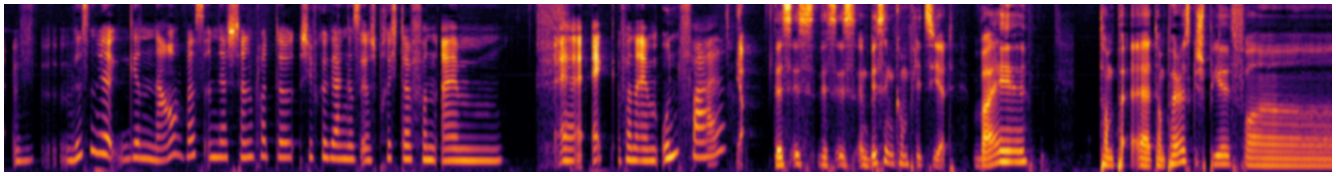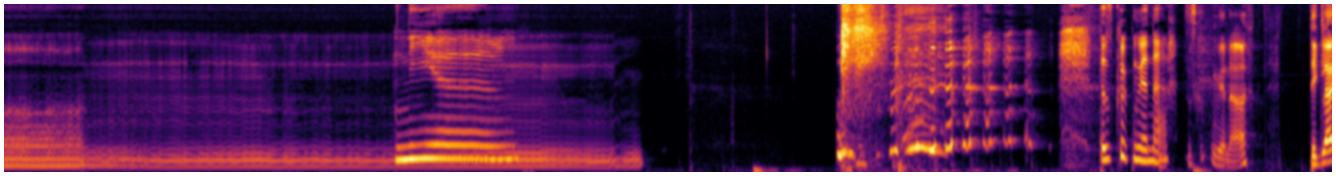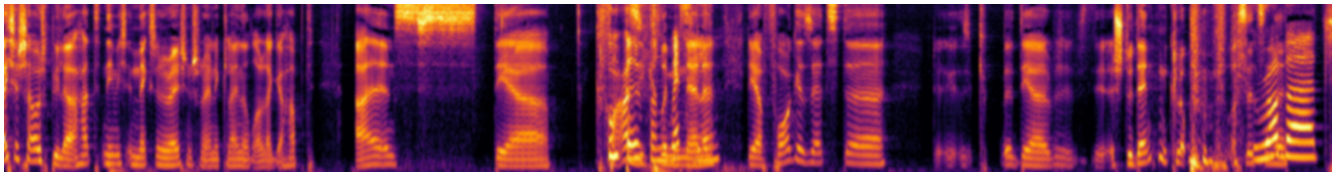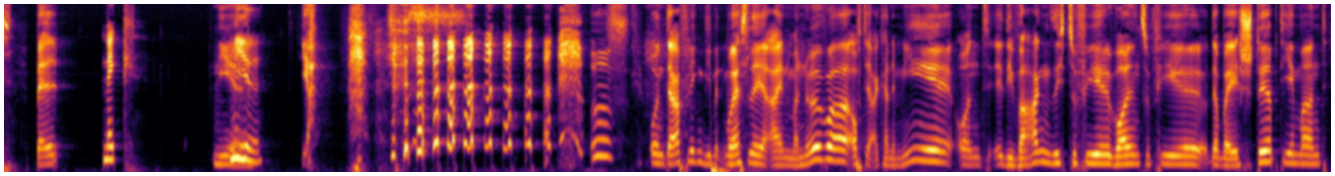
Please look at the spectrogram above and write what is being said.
wissen wir genau, was in der Sternflotte schiefgegangen ist? Er spricht da von einem äh, von einem Unfall. Ja, das ist, das ist ein bisschen kompliziert, weil Tom, äh, Tom Paris gespielt von Neil. Das gucken wir nach. Das gucken wir nach. Der gleiche Schauspieler hat nämlich in Next Generation schon eine kleine Rolle gehabt, als der Quasi-Kriminelle, Wesley. der Vorgesetzte äh, der Studentenclub-Vorsitzende Robert Bell McNeil. Neal. Ja. Uff. Und da fliegen die mit Wesley ein Manöver auf der Akademie und äh, die wagen sich zu viel, wollen zu viel, dabei stirbt jemand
